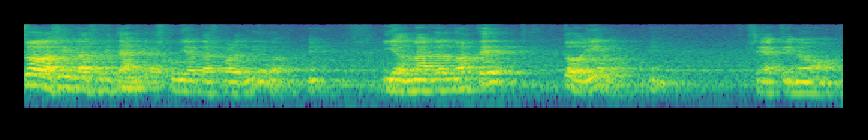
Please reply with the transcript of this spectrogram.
todas las islas británicas cubiertas por el hielo. ¿eh? y el mar del norte todo hielo. ¿eh? O sea que no,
